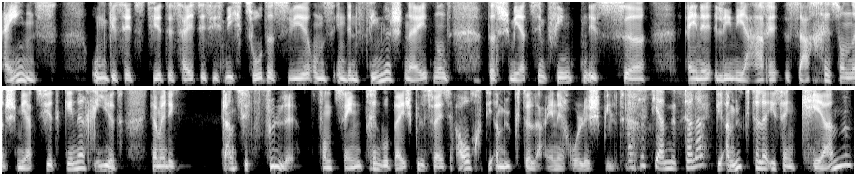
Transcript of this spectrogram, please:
eins umgesetzt wird. Das heißt, es ist nicht so, dass wir uns in den Finger schneiden und das Schmerzempfinden ist äh, eine lineare Sache, sondern Schmerz wird generiert. Wir haben eine ganze Fülle von Zentren, wo beispielsweise auch die Amygdala eine Rolle spielt. Was ist die Amygdala? Die Amygdala ist ein Kern,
